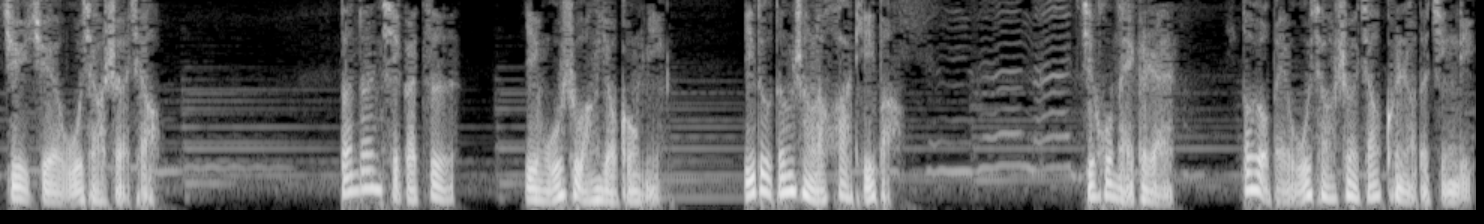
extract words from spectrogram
拒绝无效社交。短短几个字，引无数网友共鸣，一度登上了话题榜。几乎每个人，都有被无效社交困扰的经历。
